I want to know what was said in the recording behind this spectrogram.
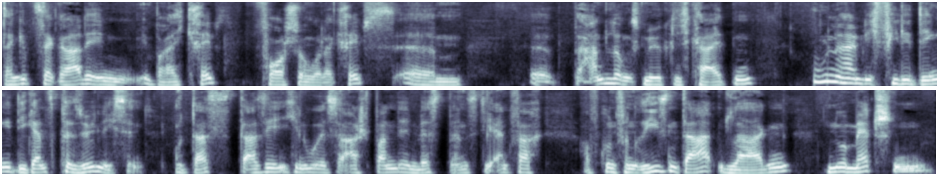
Dann gibt's ja gerade im, im Bereich Krebsforschung oder Krebsbehandlungsmöglichkeiten ähm, äh, unheimlich viele Dinge, die ganz persönlich sind. Und das, da sehe ich in den USA spannende Investments, die einfach aufgrund von riesen Datenlagen nur matchen,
